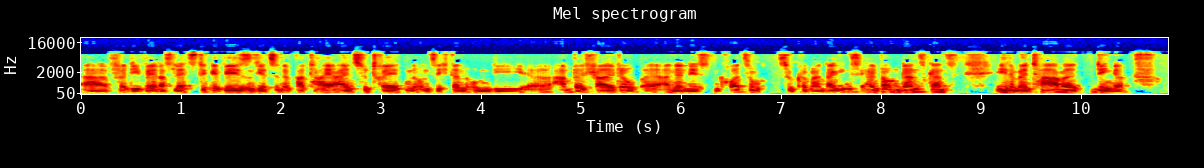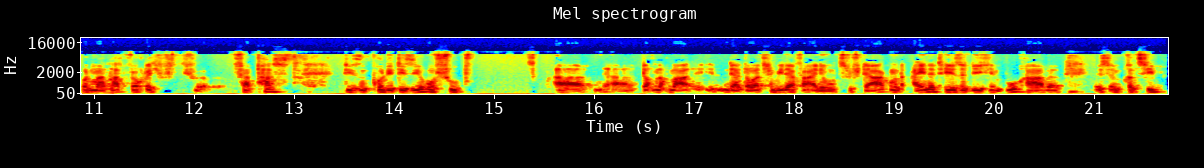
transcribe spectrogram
Äh, für die wäre das Letzte gewesen, jetzt in eine Partei einzutreten und sich dann um die äh, Ampelschaltung äh, an der nächsten Kreuzung zu kümmern. Da ging es einfach um ganz, ganz elementare Dinge. Und man hat wirklich verpasst, diesen Politisierungsschub äh, ja, doch nochmal in der deutschen Wiedervereinigung zu stärken. Und eine These, die ich im Buch habe, ist im Prinzip,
